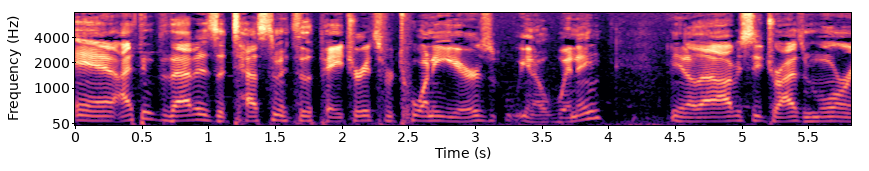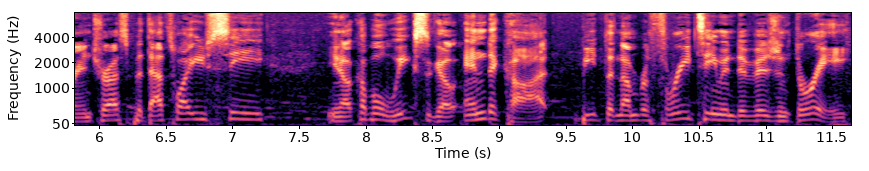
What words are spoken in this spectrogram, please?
And I think that that is a testament to the Patriots for 20 years, you know, winning. You know, that obviously drives more interest, but that's why you see, you know, a couple of weeks ago, Endicott beat the number three team in Division Three,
